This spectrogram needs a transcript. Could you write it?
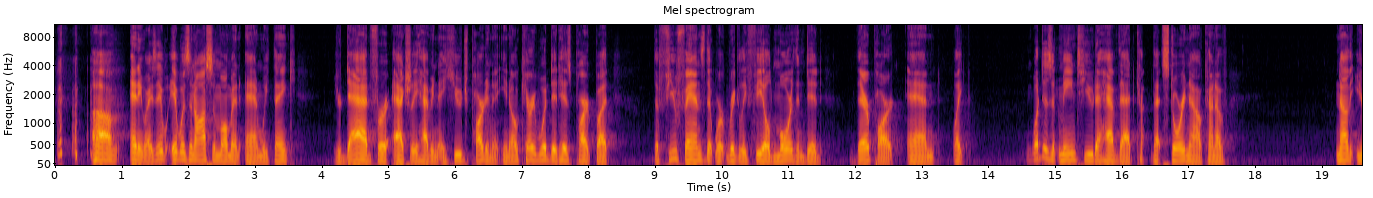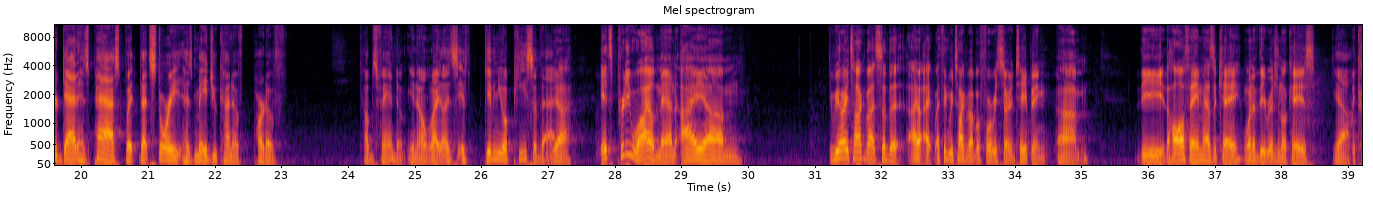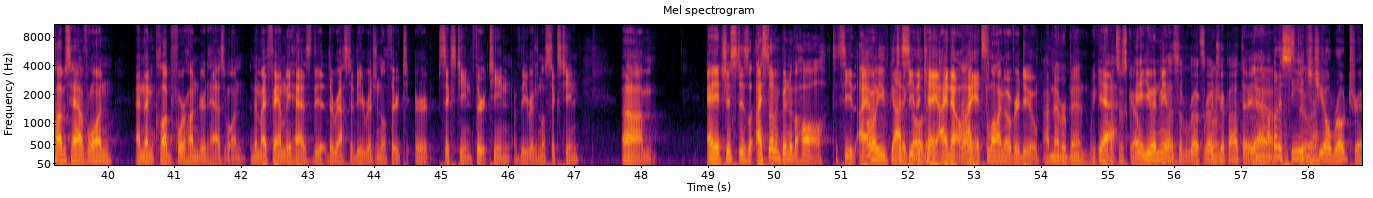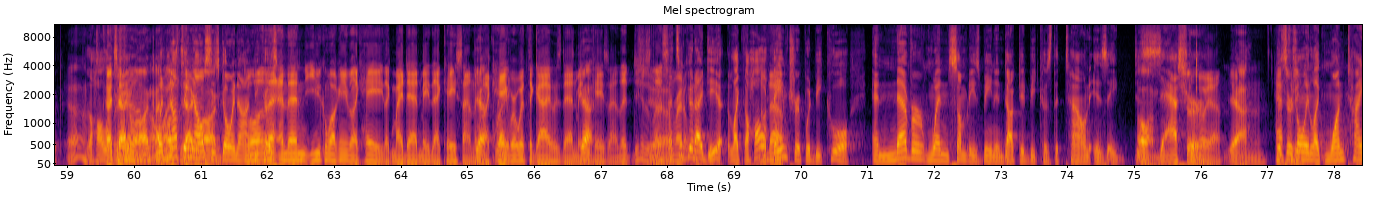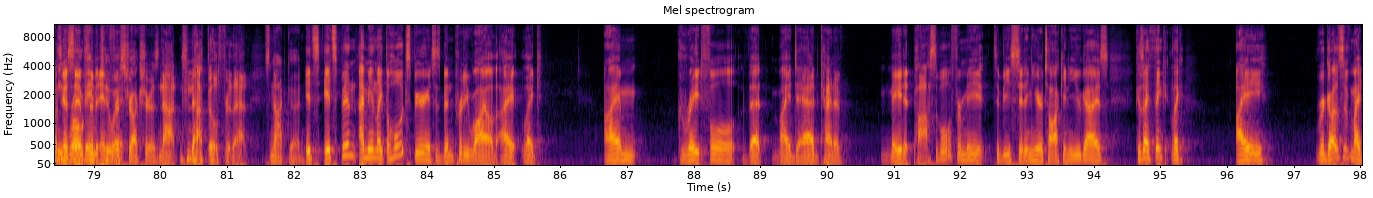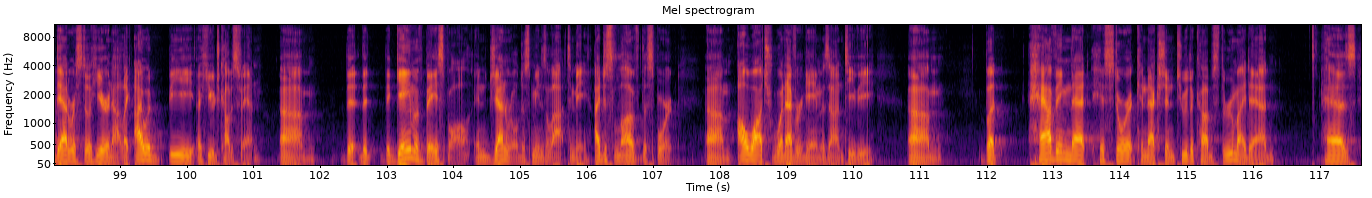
Um, anyways, it, it was an awesome moment, and we thank your dad for actually having a huge part in it. You know, Kerry Wood did his part, but the few fans that were at Wrigley Field more than did their part. And like, what does it mean to you to have that that story now? Kind of now that your dad has passed, but that story has made you kind of part of Cubs fandom. You know? It's, it's giving you a piece of that. Yeah, it's pretty wild, man. I um, did we already talk about? So the I I- I think we talked about before we started taping. Um, the the Hall of Fame has a K, one of the original Ks. Yeah. The Cubs have one, and then Club 400 has one, and then my family has the the rest of the original 13 or 16, 13 of the original 16. Um, and it just is. I still haven't been to the hall to see. I Oh, you've gotta to see go the K. there, I know I, it's long overdue. I've never been. We Yeah, let's just go. Hey, you and me. Let's a ro- Let's road go. trip out there. Yeah. Yeah. How about a let's. CHGO road trip? Yeah. The Hall Can I of tag Fame. along? When I'd love to nothing else along. is going on Well, and because then, and then you can walk in and be like, "Hey, like my dad made that K sign." And they're Yeah, like, "Hey, right. we're with the guy whose dad made Yeah. the K sign." They they just let us Yeah. That's right a good away. idea. Like the Hall No of doubt. Fame trip would be cool, and never when somebody's being inducted because the town is a Oh, disaster. sure. Oh yeah, Yeah. Mm-hmm. Because Has to there's be. only like one tiny gonna say, I'm road sure the into it. infrastructure is not not built for that. It's not good. It's it's been. I mean, like the whole experience has been pretty wild. I like. I'm grateful that my dad kind of made it possible for me to be sitting here talking to you guys because I think like I regardless if my dad were still here or not, like I would be a huge Cubs fan. Um, the the the game of baseball in general just means a lot to me. I just love the sport. Um, I'll watch whatever game is on TV. Um, but having that historic connection to the Cubs through my dad has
